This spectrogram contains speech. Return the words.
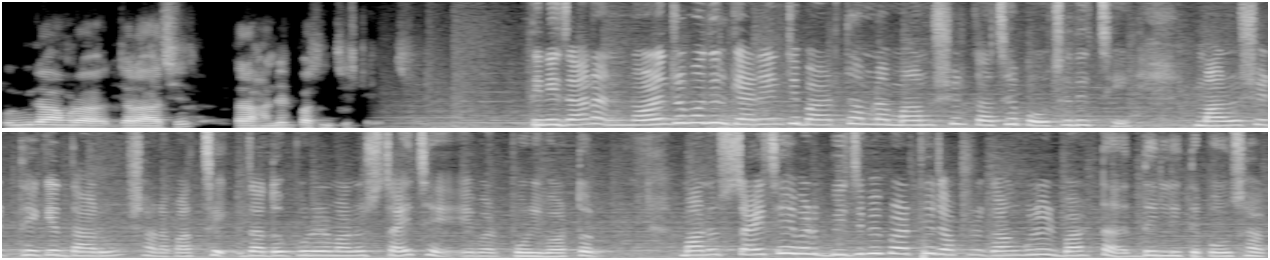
কর্মীরা আমরা যারা আছে, তারা হান্ড্রেড পার্সেন্ট চেষ্টা করছে। তিনি জানান, নরেন্দ্র মোদীর গ্যারেন্টি বার্তা আমরা মানুষের কাছে পৌঁছে দিচ্ছি। মানুষের থেকে দারুণ সাড়া পাচ্ছে। যাদবপুরের মানুষ চাইছে এবার পরিবর্তন। মানুষ চাইছে এবার বিজেপি প্রার্থী ডক্টর গাঙ্গুলির বার্তা দিল্লিতে পৌঁছাক।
